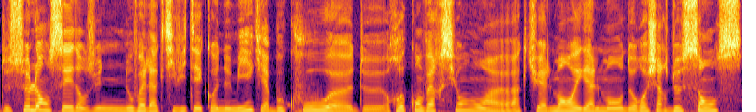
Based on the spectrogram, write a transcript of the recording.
de se lancer dans une nouvelle activité économique. Il y a beaucoup de reconversion actuellement également, de recherche de sens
